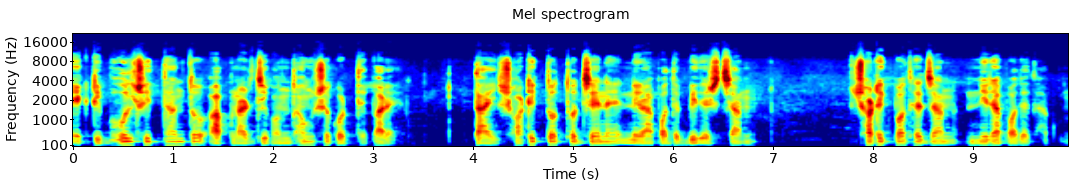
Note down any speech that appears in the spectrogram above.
একটি ভুল সিদ্ধান্ত আপনার জীবন ধ্বংস করতে পারে, তাই সঠিক তথ্য জেনে নিরাপদে বিদেশ যান। সঠিক পথে যান, নিরাপদে থাকুন।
